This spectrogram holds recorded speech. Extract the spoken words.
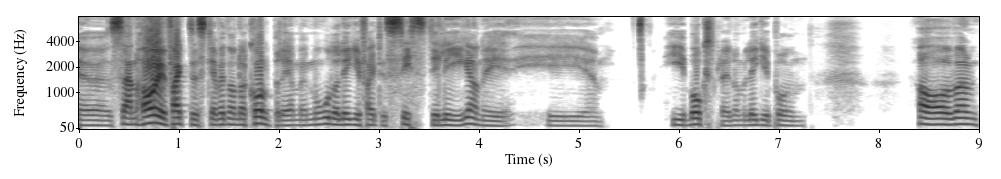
Eh, sen har ju faktiskt, jag vet inte om du har koll på det, men Modo ligger faktiskt sist i ligan i, i, i boxplay. De ligger på en... Ja, de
